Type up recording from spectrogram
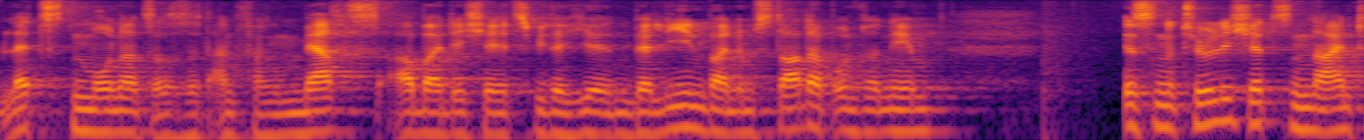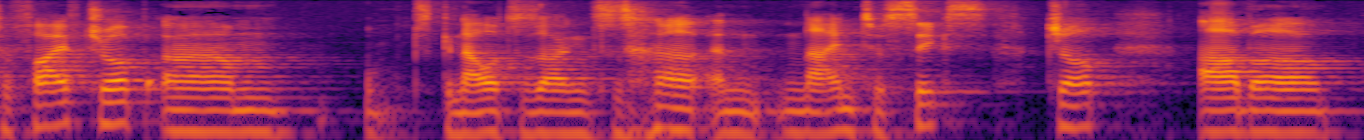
letzten Monats, also seit Anfang März, arbeite ich ja jetzt wieder hier in Berlin bei einem Startup-Unternehmen. Ist natürlich jetzt ein 9-to-5-Job, ähm, um es genauer zu sagen, ein 9-to-6-Job aber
